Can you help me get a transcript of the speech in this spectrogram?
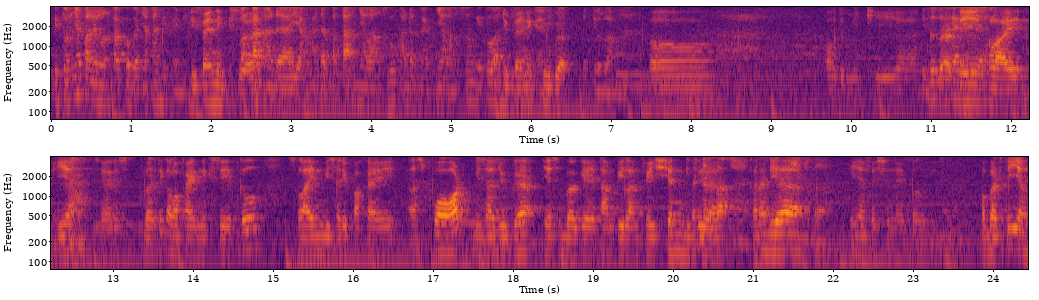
Fiturnya paling lengkap kebanyakan di Phoenix. Di Phoenix, ya. Bahkan ada yang ada petanya langsung, ada mapnya langsung itu ada Di seri Phoenix juga. Betul banget. Oh. Oh, demikian. Itu berarti series ya? selain iya, series. Berarti kalau Phoenix itu selain bisa dipakai uh, sport, bisa juga ya sebagai tampilan fashion gitu Bener ya. banget. Karena Betul, dia fashionable. Iya fashionable gitu. Hmm. Oh berarti yang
